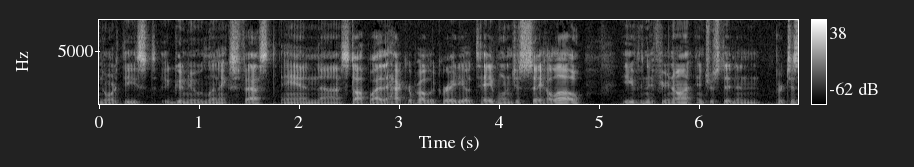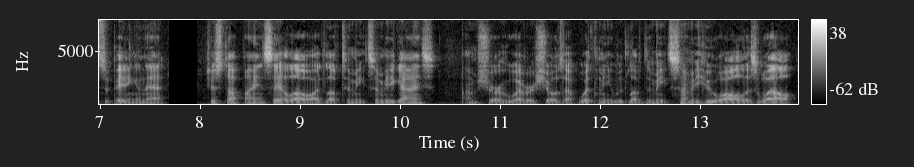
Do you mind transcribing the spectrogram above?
Northeast GNU Linux Fest and uh, stop by the Hacker Public Radio table and just say hello. Even if you're not interested in participating in that, just stop by and say hello. I'd love to meet some of you guys. I'm sure whoever shows up with me would love to meet some of you all as well.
